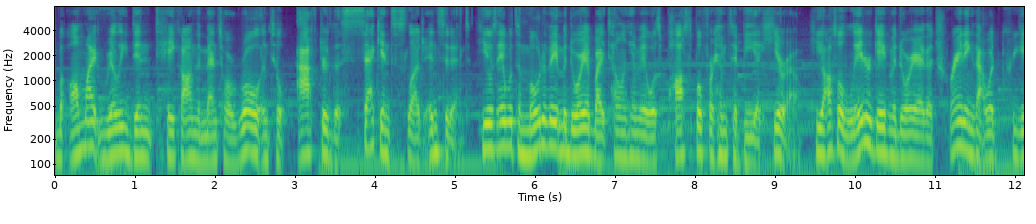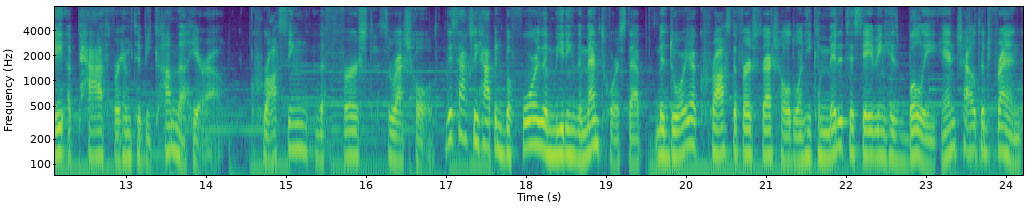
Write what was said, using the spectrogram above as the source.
but All Might really didn't take on the mentor role until after the second sludge incident. He was able to motivate Midoriya by telling him it was possible for him to be a hero. He also later gave Midoriya the training that would create a path for him to become the hero crossing the first threshold. This actually happened before the meeting the mentor step. Midoriya crossed the first threshold when he committed to saving his bully and childhood friend,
